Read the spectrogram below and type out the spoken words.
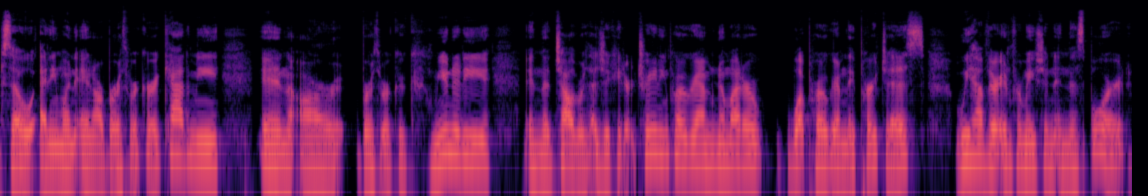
So anyone in our Birthworker Academy, in our Birthworker community, in the Childbirth Educator Training Program, no matter what program they purchase, we have their information in this board.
